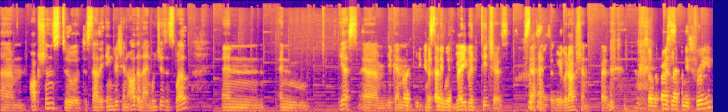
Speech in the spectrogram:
um, options to, to study English and other languages as well, and and yes, um, you can you can study with very good teachers. Stefan is a very good option. But so the first lesson is free.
